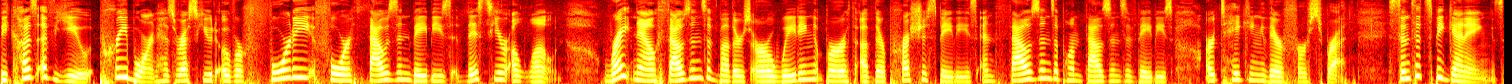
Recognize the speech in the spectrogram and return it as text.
Because of you, Preborn has rescued over 44,000 babies this year alone. Right now, thousands of mothers are awaiting birth of their precious babies, and thousands upon thousands of babies are taking their first breath. Since its beginnings,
